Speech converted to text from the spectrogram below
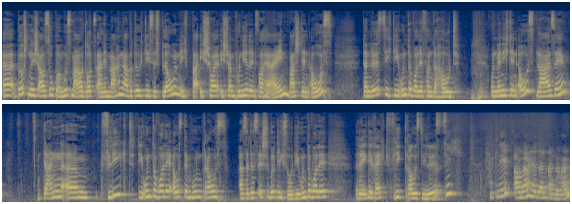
Äh, bürsten ist auch super, muss man auch trotz allem machen, aber durch dieses Blauen, ich, ich, ich schamponiere den vorher ein, wasche den aus, dann löst sich die Unterwolle von der Haut. Und wenn ich den ausblase, dann ähm, fliegt die Unterwolle aus dem Hund raus. Also das ist wirklich so. Die Unterwolle regelrecht fliegt raus, die löst sich, die klebt auch nachher dann an der Wand.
